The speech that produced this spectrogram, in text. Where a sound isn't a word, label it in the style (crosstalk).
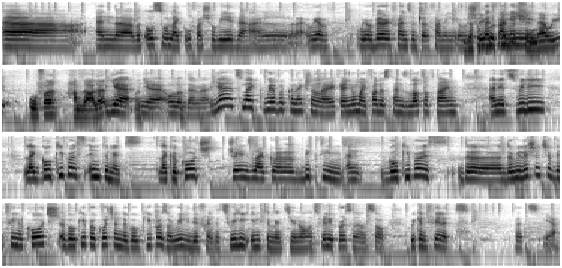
uh, and uh, but also like Ufa Shobir, uh, we have we are very friends with the family, The good family. Shenawi, Ufa, Hamza Ala. Yeah, Okay. yeah, all of them. Uh, yeah, it's like we have a connection. Like I know my father spends a lot of time, and it's really like goalkeepers intimate. Like a coach trains like a big team, and goalkeeper is the the relationship between a coach, a goalkeeper coach, and the goalkeepers are really different. It's really intimate, you know. It's really personal, so we can feel it. That's yeah.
